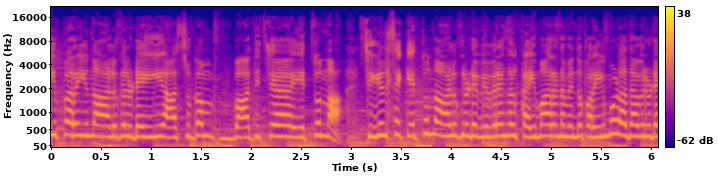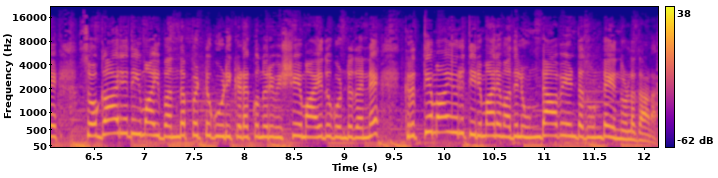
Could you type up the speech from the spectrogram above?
ഈ പറയുന്ന ആളുകളുടെ ഈ അസുഖം ബാധിച്ച് എത്തുന്ന ചികിത്സയ്ക്ക് എത്തുന്ന ആളുകളുടെ വിവരങ്ങൾ കൈമാറണമെന്ന് പറയുമ്പോൾ അത് അവരുടെ സ്വകാര്യതയുമായി ബന്ധപ്പെട്ടുകൂടി കിടക്കുന്ന ഒരു വിഷയമായതുകൊണ്ട് തന്നെ കൃത്യമായ ഒരു തീരുമാനം അതിൽ ഉണ്ടാവേണ്ടതുണ്ട് എന്നുള്ളതാണ്.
